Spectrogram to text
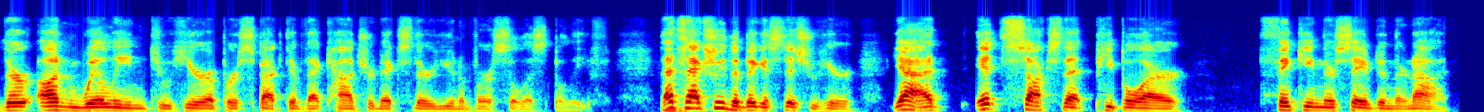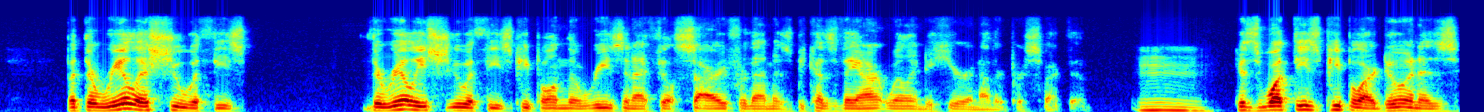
they're unwilling to hear a perspective that contradicts their universalist belief. That's actually the biggest issue here. Yeah, it, it, sucks that people are thinking they're saved and they're not. But the real issue with these the real issue with these people and the reason I feel sorry for them is because they aren't willing to hear another perspective. Because mm. what these people are doing is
